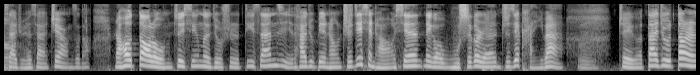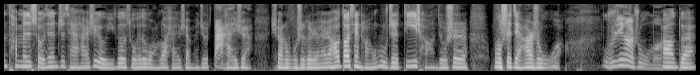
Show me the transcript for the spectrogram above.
赛、嗯决赛这样子的。然后到了我们最新的就是第三季，它就变成直接现场先那个五十个人直接砍一半。嗯，这个，但就当然他们首先之前还是有一个所谓的网络海选嘛，就是大海选，选了五十个人，然后到现场录制第一场就是五十减二十五五十进二十五吗？啊，对，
